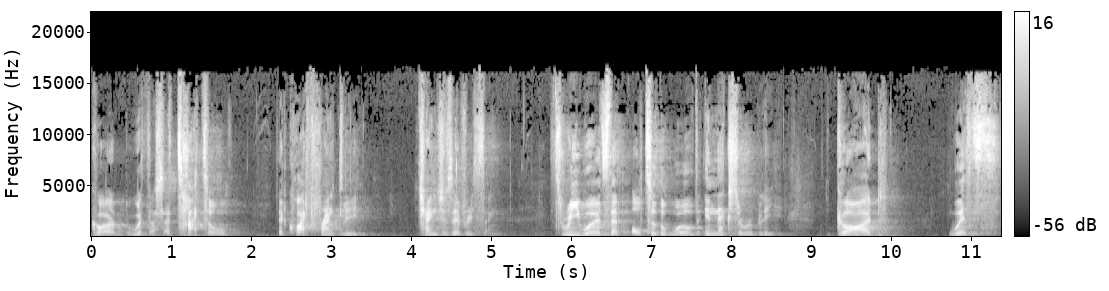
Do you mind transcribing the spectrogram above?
God with us. A title that, quite frankly, changes everything. Three words that alter the world inexorably God with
